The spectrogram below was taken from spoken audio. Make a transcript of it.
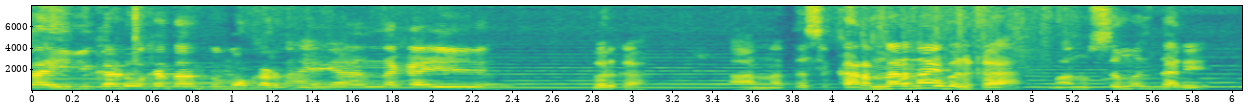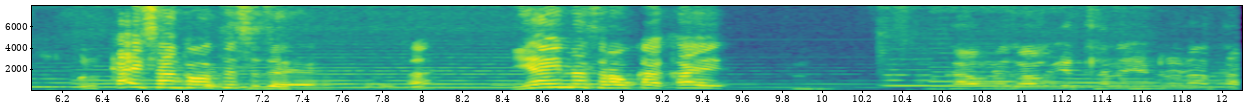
काही बी का डोक्यात आणतो मोकार नाही अण्णा काही बर का. अण्णा तसं करणार नाही बर का. माणूस समजदार आहे. पण काय सांगावं तसं जर हा? येईनाच राव का काय? गाव ना गाव घेतलं ना हिंडलो ना आता.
